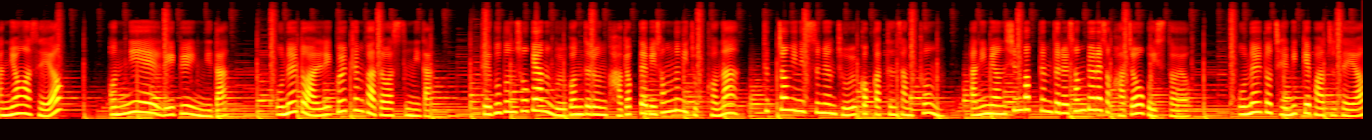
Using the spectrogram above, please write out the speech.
안녕하세요. 언니의 리뷰입니다. 오늘도 알리 꿀템 가져왔습니다. 대부분 소개하는 물건들은 가격 대비 성능이 좋거나 특정인이 쓰면 좋을 것 같은 상품 아니면 신박템들을 선별해서 가져오고 있어요. 오늘도 재밌게 봐주세요.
